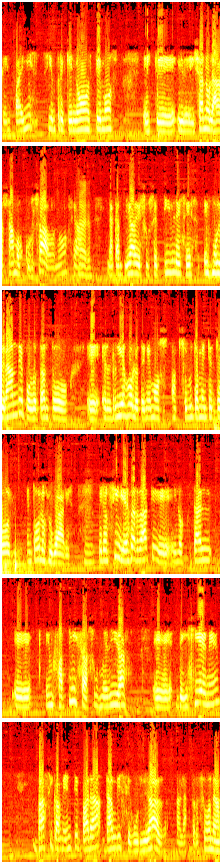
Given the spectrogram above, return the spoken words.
del país siempre que no estemos, este, eh, ya no la hayamos cursado, ¿no? O sea, la cantidad de susceptibles es, es muy grande, por lo tanto, eh, el riesgo lo tenemos absolutamente en todos, en todos los lugares. Pero sí, es verdad que el hospital eh, enfatiza sus medidas de higiene, básicamente para darle seguridad a las personas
